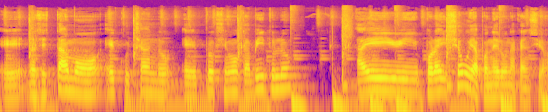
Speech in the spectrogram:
eh, nos estamos escuchando el próximo capítulo. Ahí por ahí yo voy a poner una canción,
